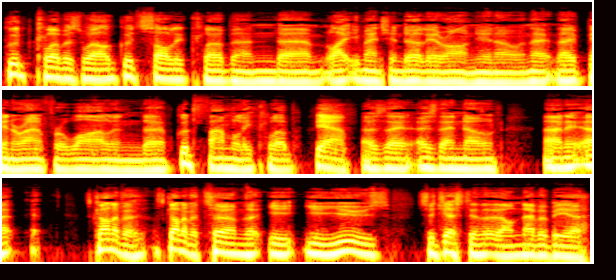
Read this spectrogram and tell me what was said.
good club as well. Good solid club, and um, like you mentioned earlier on, you know, and they, they've been around for a while, and uh, good family club. Yeah. as they as they're known, and it, uh, it's kind of a it's kind of a term that you you use suggesting that they'll never be a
